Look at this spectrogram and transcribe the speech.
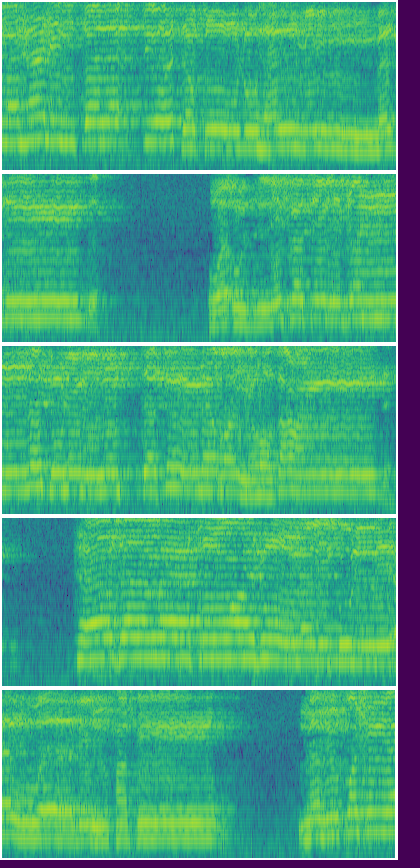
هل امتلأت وتقول هل من مزيد وأزلفت الجنة للمتقين غير بعيد هذا ما توعدون لكل أواب حفيظ من خشي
